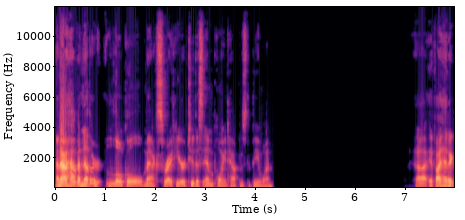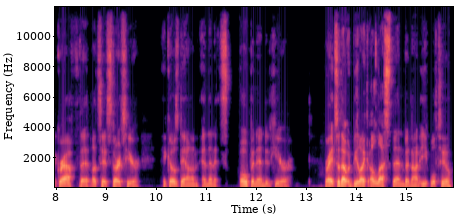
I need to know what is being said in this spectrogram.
And I have another local max right here too. This M point happens to be one. Uh, if I had a graph that, let's say it starts here, it goes down, and then it's open-ended here, right? So that would be like a less than but not equal to.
